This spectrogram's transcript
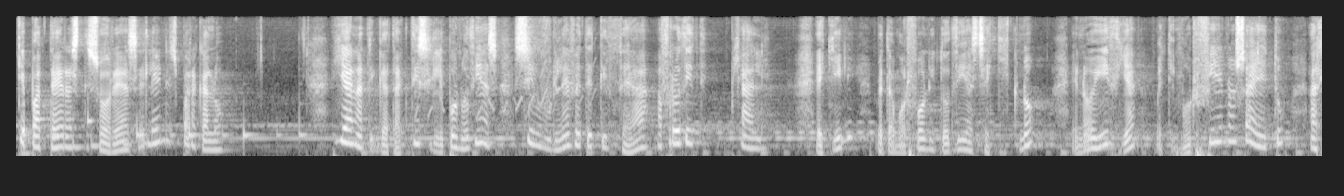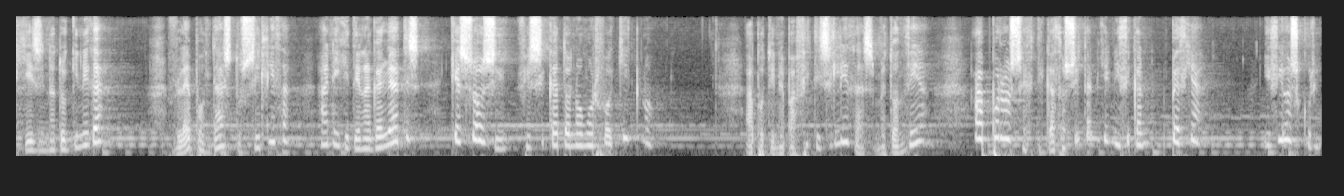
και πατέρας της ωραίας Ελένης παρακαλώ. Για να την κατακτήσει λοιπόν ο Δίας συμβουλεύεται τη θεά Αφροδίτη. Ποια άλλη; Εκείνη μεταμορφώνει το Δία σε κύκνο, ενώ η ίδια με τη μορφή ενός αέτου αρχίζει να τον κυνηγά. Βλέποντάς του Σιλίδα ανοίγει την αγκαλιά της και σώζει φυσικά τον όμορφο κύκνο. Από την επαφή της Λίδας με τον Δία, απρόσεχτη καθώς ήταν γεννήθηκαν παιδιά, οι Διόσκουροι,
